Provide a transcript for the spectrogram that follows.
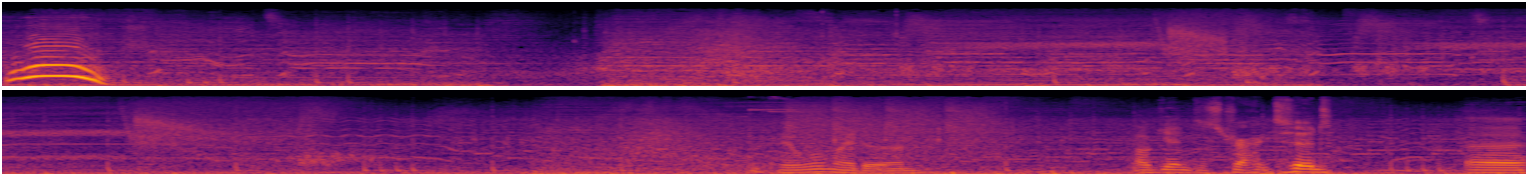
Woo! Getting distracted. Uh.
